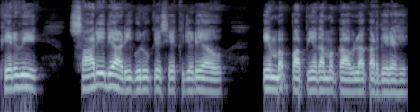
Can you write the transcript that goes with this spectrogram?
ਫਿਰ ਵੀ ਸਾਰੀ ਦਿਹਾੜੀ ਗੁਰੂ ਕੇ ਸਿੱਖ ਜਿਹੜੇ ਆ ਉਹ, ਇਹ ਪਾਪੀਆਂ ਦਾ ਮੁਕਾਬਲਾ ਕਰਦੇ ਰਹੇ।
